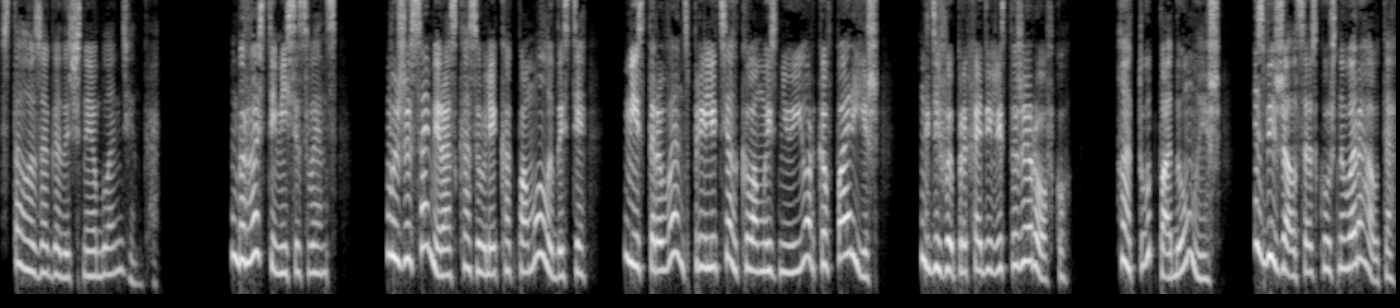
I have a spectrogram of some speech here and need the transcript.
стала загадочная блондинка. Бросьте, миссис Венс. Вы же сами рассказывали, как по молодости мистер Венс прилетел к вам из Нью-Йорка в Париж, где вы проходили стажировку. А тут, подумаешь, сбежал со скучного раута.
